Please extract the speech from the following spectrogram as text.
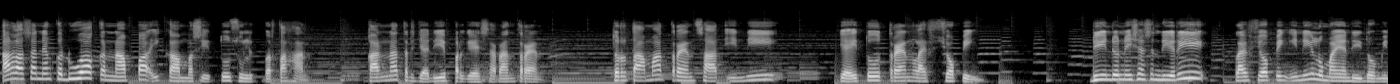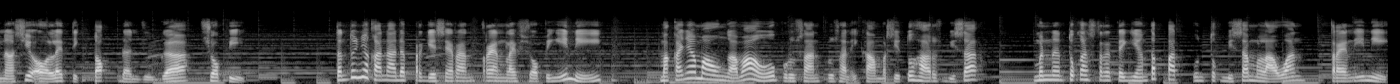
Alasan yang kedua kenapa e-commerce itu sulit bertahan karena terjadi pergeseran tren. Terutama tren saat ini yaitu tren live shopping. Di Indonesia sendiri, live shopping ini lumayan didominasi oleh TikTok dan juga Shopee. Tentunya karena ada pergeseran tren live shopping ini, makanya mau nggak mau perusahaan-perusahaan e-commerce itu harus bisa menentukan strategi yang tepat untuk bisa melawan tren ini.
